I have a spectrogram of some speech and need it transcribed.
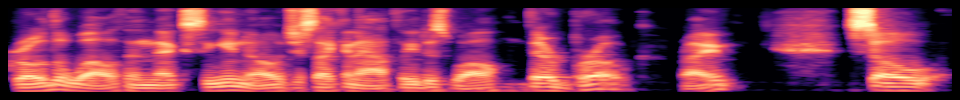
grow the wealth. And next thing you know, just like an athlete as well, they're broke, right? So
